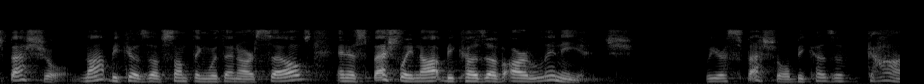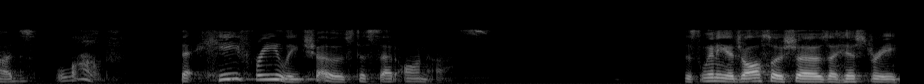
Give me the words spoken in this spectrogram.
special, not because of something within ourselves, and especially not because of our lineage. We are special because of God's love that He freely chose to set on us. This lineage also shows a history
